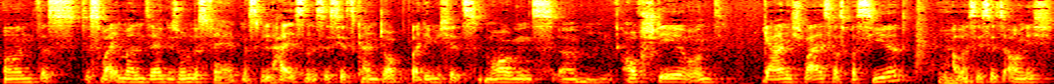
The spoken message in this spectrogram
Und das, das war immer ein sehr gesundes Verhältnis. Will heißen, es ist jetzt kein Job, bei dem ich jetzt morgens ähm, aufstehe und gar nicht weiß, was passiert. Aber es ist jetzt auch nicht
